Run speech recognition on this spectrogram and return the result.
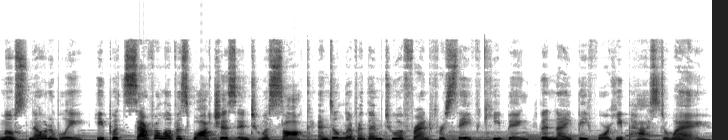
Most notably, he put several of his watches into a sock and delivered them to a friend for safekeeping the night before he passed away.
